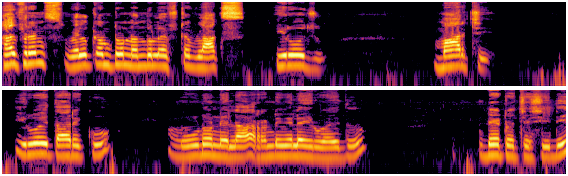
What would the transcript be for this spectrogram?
Hi friends welcome to Nandu life style blogs ఈరోజు మార్చి ఇరవై తారీఖు మూడో నెల రెండు వేల ఇరవై ఐదు. డేట్ వచ్చేసి ఇది.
